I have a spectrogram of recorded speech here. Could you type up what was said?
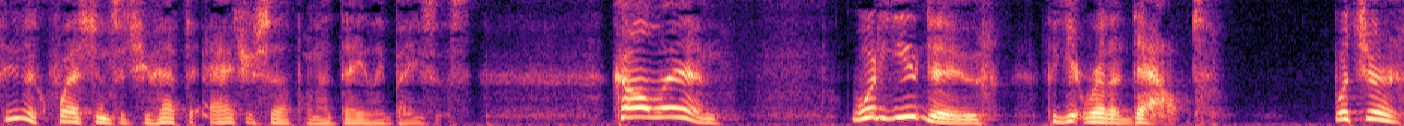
these are questions that you have to ask yourself on a daily basis. Call in. What do you do to get rid of doubt? What's your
